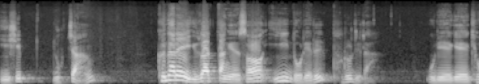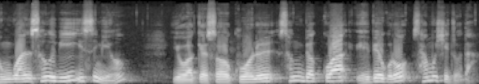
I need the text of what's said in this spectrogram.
26장 그날의 유다 땅에서 이 노래를 부르리라. 우리에게 견고한 성읍이 있으며 여호와께서 구원을 성벽과 외벽으로 삼으시리로다.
